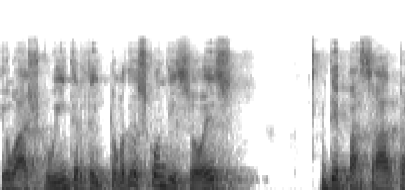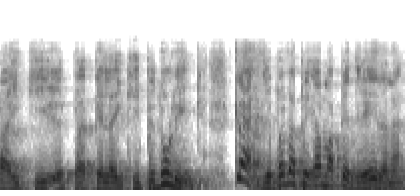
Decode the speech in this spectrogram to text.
Eu acho que o Inter tem todas as condições de passar para equipe, pela equipe do Olímpia. Claro, depois vai pegar uma pedreira, né?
